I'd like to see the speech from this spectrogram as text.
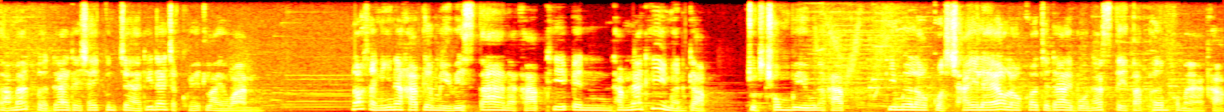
สามารถเปิดได้โดยใช้กุญแจที่ได้จากเควสรายวัน นอกจากนี้นะครับยังมีวิสตานะครับที่เป็นทำหน้าที่เหมือนกับจุดชมวิวนะครับ ที่เมื่อเรากดใช้แล้วเราก็จะได้โบนัสสเตตัสเพิ่มเข้ามาครับ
